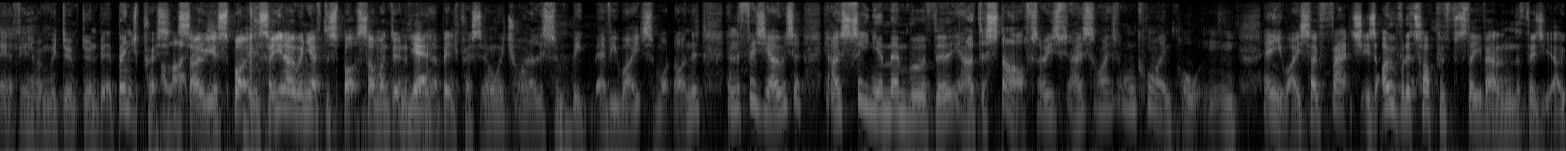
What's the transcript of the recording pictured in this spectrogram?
in the physio room, we're doing, doing a bit of bench pressing. like so these. you're spotting. So you know when you have to spot someone doing a Yeah. you know, bench pressing, oh, we're trying to lift some big heavy weights and whatnot. And the, and the physio is a you know senior member of the you know the staff, so he's you know, so he's quite important. And anyway, so Thatch is over the top of Steve Allen, the physio,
